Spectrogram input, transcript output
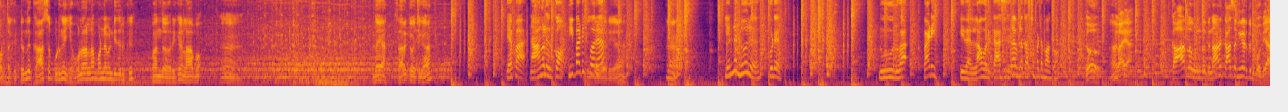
ஒருத்த கிட்ட இருந்து காசை பிடுங்க எவ்வளோ எல்லாம் பண்ண வேண்டியது இருக்கு? வந்த வரைக்கும் லாபம். ஆ. இந்தாயா சரக்கு வச்சுக்க. ஏப்பா நாங்களும் இருக்கோம். நீ பாட்டுக்கு போற? ஆ. என்ன நூறு? கொடு. நூறு ரூபா வாடி. இதெல்லாம் ஒரு காசு. இதுதான் இவ்வளவு கஷ்டப்பட்டமாக்கும் ஓ வாயா கார்ல விழுந்ததுனால காசை நீ எடுத்துட்டு போவியா?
